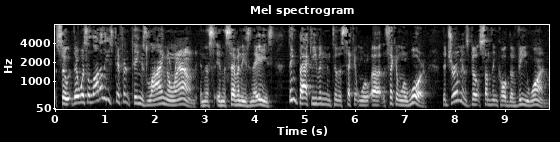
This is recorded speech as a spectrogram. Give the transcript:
so there was a lot of these different things lying around in this in the 70s and 80s. Think back even into the Second World, uh, the Second World War. The Germans built something called the V1,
